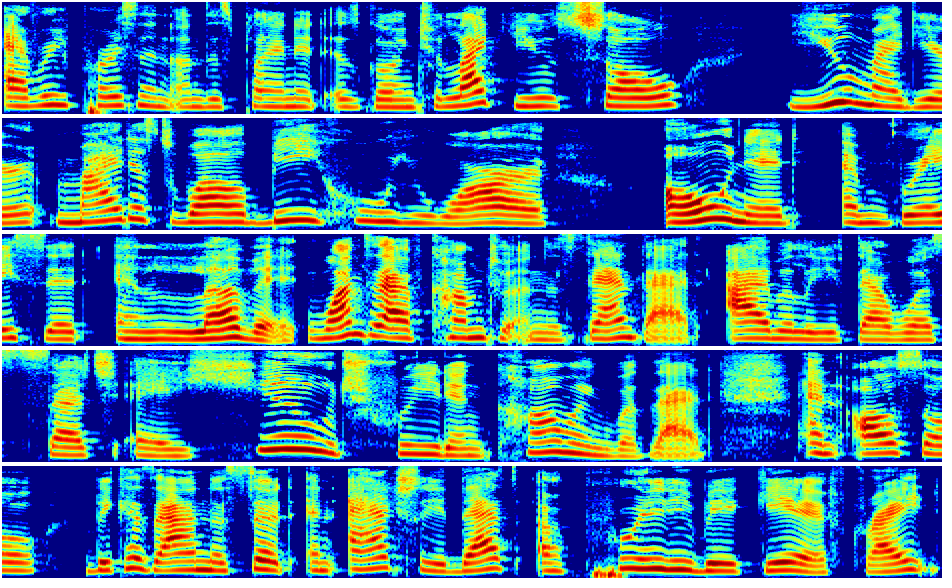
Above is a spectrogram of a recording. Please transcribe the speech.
every person on this planet is going to like you, so you, my dear, might as well be who you are, own it, embrace it and love it. Once I've come to understand that, I believe there was such a huge freedom coming with that. And also because I understood, and actually, that's a pretty big gift, right?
